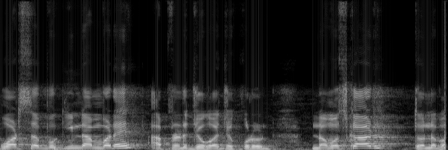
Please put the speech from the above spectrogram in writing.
হোয়াটসঅ্যাপ বুকিং নাম্বারে আপনারা যোগাযোগ করুন। নমস্কার, ধন্যবাদ।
